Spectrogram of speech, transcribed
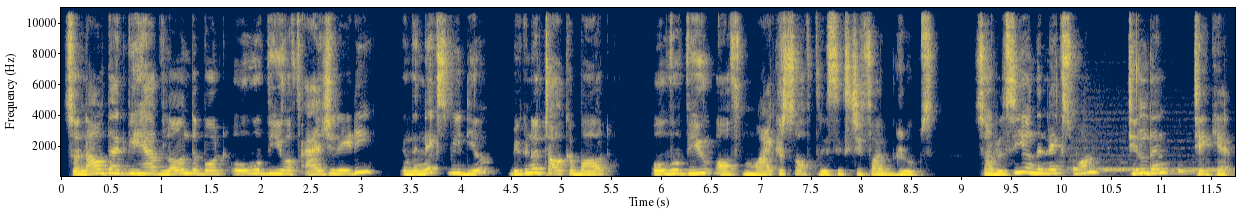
So now that we have learned about overview of Azure AD, in the next video, we're going to talk about overview of Microsoft 365 groups. So I will see you on the next one. Till then, take care.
